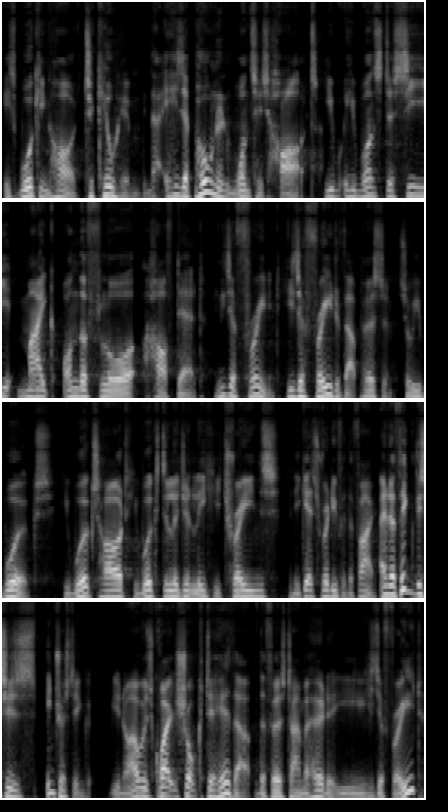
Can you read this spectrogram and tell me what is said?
is working hard to kill him, his opponent wants his heart. He, he wants to see Mike on the floor half dead. And he's afraid. He's afraid of that person. So he works. He works hard, he works diligently, he trains, and he gets ready for the fight. And I think this is interesting. You know, I was quite shocked to hear that the first time I heard it. He's afraid,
